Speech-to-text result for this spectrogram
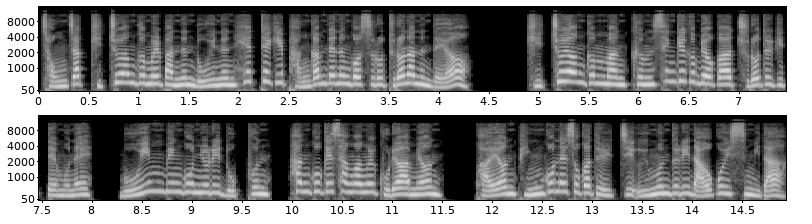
정작 기초연금을 받는 노인은 혜택이 반감되는 것으로 드러났는데요. 기초연금만큼 생계급여가 줄어들기 때문에 노인 빈곤율이 높은 한국의 상황을 고려하면 과연 빈곤 해소가 될지 의문들이 나오고 있습니다.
